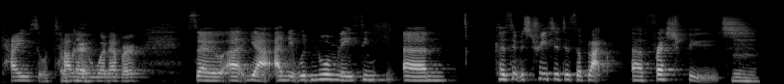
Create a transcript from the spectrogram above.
cows or tallow Okay. or whatever. So uh, yeah, and it would normally seem um because it was treated as a black uh, fresh food. Mm.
